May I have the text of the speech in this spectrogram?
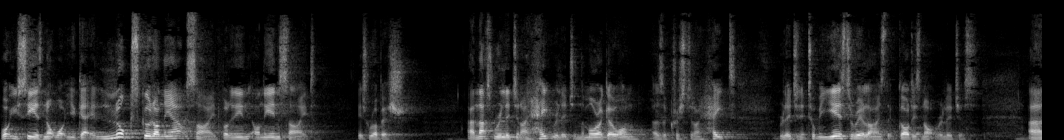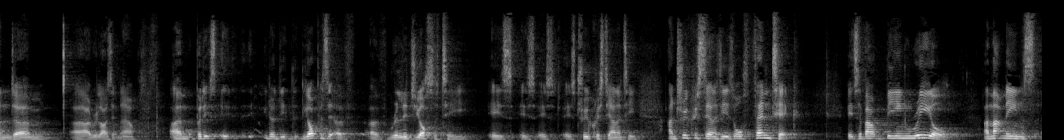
What you see is not what you get. It looks good on the outside, but on the inside, it's rubbish. And that's religion. I hate religion. The more I go on as a Christian, I hate religion. It took me years to realize that God is not religious. And um, uh, I realize it now. Um, but it's, it, you know, the, the opposite of, of religiosity is, is, is, is true Christianity. And true Christianity is authentic. It's about being real. And that means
